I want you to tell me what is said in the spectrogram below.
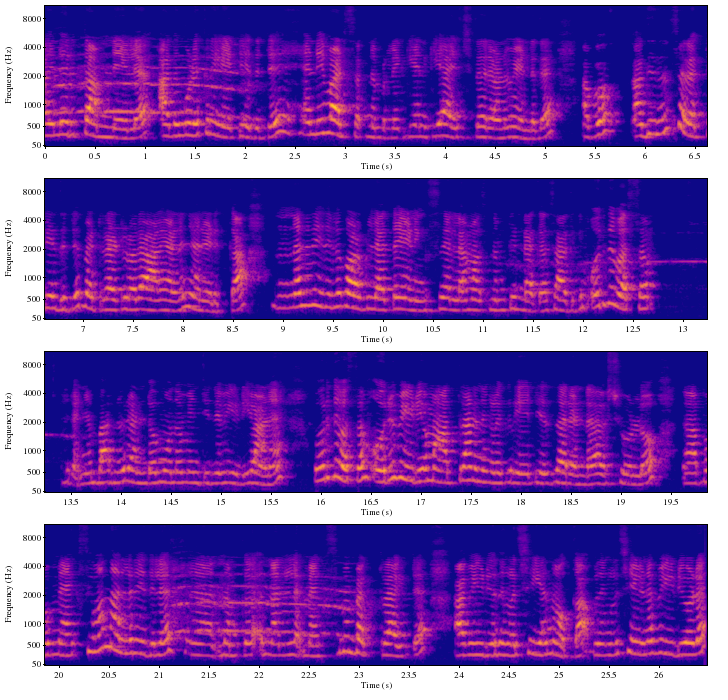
അതിന്റെ ഒരു തമ്മനയിൽ അതും കൂടെ ക്രിയേറ്റ് ചെയ്തിട്ട് എന്റെ ഈ വാട്സാപ്പ് നമ്പറിലേക്ക് എനിക്ക് അയച്ചു തരാണ് വേണ്ടത്. അപ്പോൾ അതിൽ നിന്ന് സെലക്ട് ചെയ്തിട്ട് ബെറ്റർ ആയിട്ടുള്ള ഒരാളെയാണ് ഞാൻ എടുക്കുക. നല്ല രീതിയിൽ കുഴപ്പമില്ലാത്ത ഏണിങ്സ് എല്ലാ മാസം നമുക്ക് ഉണ്ടാക്കാൻ സാധിക്കും. ഒരു ദിവസം ഞാൻ പറഞ്ഞു രണ്ടോ മൂന്നോ മിനിറ്റിന്റെ വീഡിയോ ആണ്. ഒരു ദിവസം ഒരു വീഡിയോ മാത്രമാണ് നിങ്ങൾ ക്രിയേറ്റ് ചെയ്ത് തരേണ്ട ആവശ്യമുള്ളൂ. അപ്പോൾ മാക്സിമം നല്ല രീതിയിൽ നമുക്ക് നല്ല മാക്സിമം ബെറ്റർ ആയിട്ട് ആ വീഡിയോ നിങ്ങൾ ചെയ്യാൻ നോക്കുക അപ്പോൾ നിങ്ങൾ ചെയ്യുന്ന വീഡിയോയുടെ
